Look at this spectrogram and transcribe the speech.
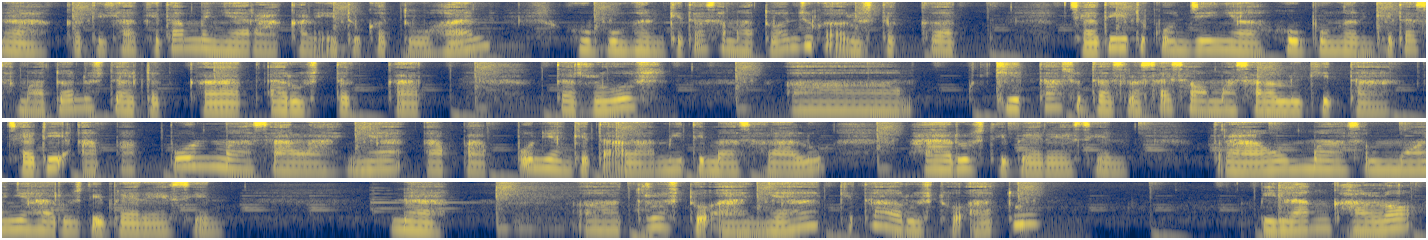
Nah, ketika kita menyerahkan itu ke Tuhan, hubungan kita sama Tuhan juga harus dekat. Jadi itu kuncinya, hubungan kita sama Tuhan sudah dekat, harus dekat. Terus uh, kita sudah selesai sama masa lalu kita. Jadi apa pun masalahnya, apa pun yang kita alami di masa lalu harus diberesin. Trauma semuanya harus diberesin. Nah, uh, terus doanya kita harus doa tuh bilang kalau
